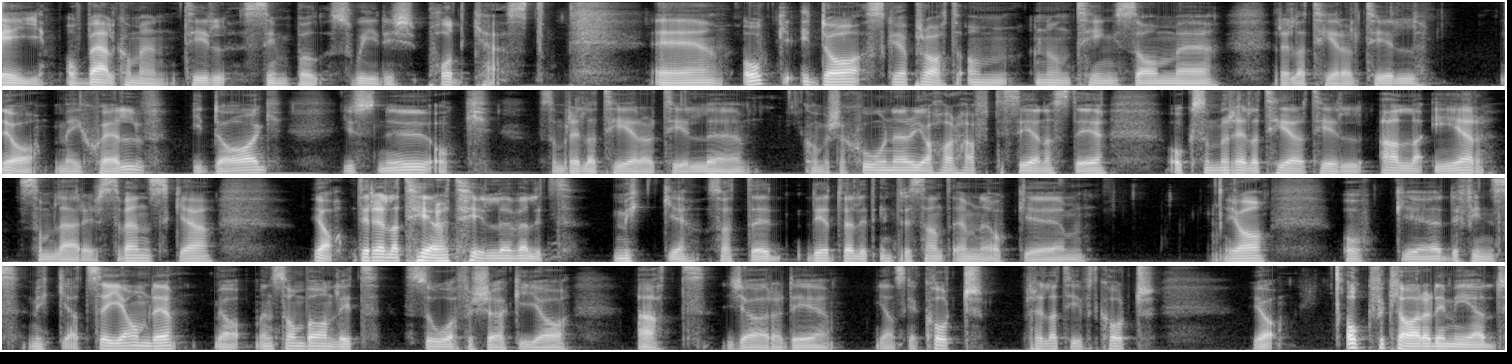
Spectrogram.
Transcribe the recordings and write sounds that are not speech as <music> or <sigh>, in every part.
Hej och välkommen till Simple Swedish Podcast. Eh, och idag ska jag prata om någonting som eh, relaterar till ja, mig själv idag, just nu och som relaterar till eh, konversationer jag har haft det senaste och som relaterar till alla er som lär er svenska. Ja, det relaterar till eh, väldigt mycket så att eh, det är ett väldigt intressant ämne och ehm, ja, och eh, det finns mycket att säga om det. Ja, men som vanligt så försöker jag att göra det ganska kort, relativt kort, ja, och förklara det med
